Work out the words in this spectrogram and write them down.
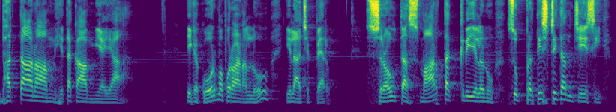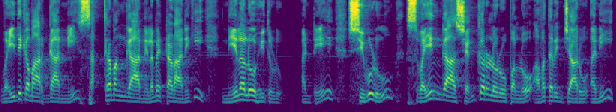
భక్తానాం హితకామ్యయ. ఇక కూర్మ పురాణంలో ఇలా చెప్పారు. శ్రౌత స్మార్త క్రియలను సుప్రతిష్ఠితం చేసి వైదిక మార్గాన్ని సక్రమంగా నిలబెట్టడానికి నీలలోహితుడు అంటే శివుడు స్వయంగా శంకరుల రూపంలో అవతరించారు అని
